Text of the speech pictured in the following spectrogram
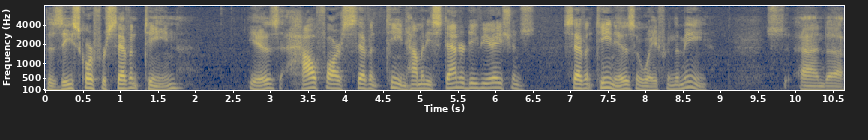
The z-score for 17 is how far 17, how many standard deviations 17 is away from the mean. And uh,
